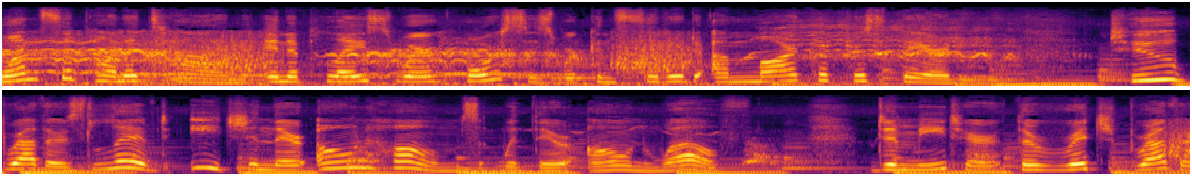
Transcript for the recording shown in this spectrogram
Once upon a time, in a place where horses were considered a mark of prosperity, two brothers lived each in their own homes with their own wealth Demeter, the rich brother,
